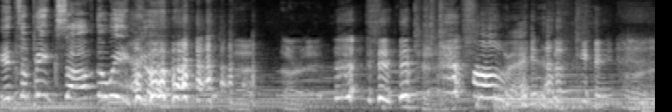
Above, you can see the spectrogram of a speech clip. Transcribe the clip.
It's a pizza of the week. That- all right. Okay. All right. Okay. All right.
